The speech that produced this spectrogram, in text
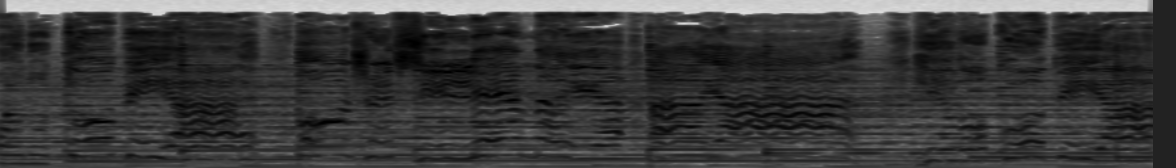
Он утопия, он же вселенная, а я его копия.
